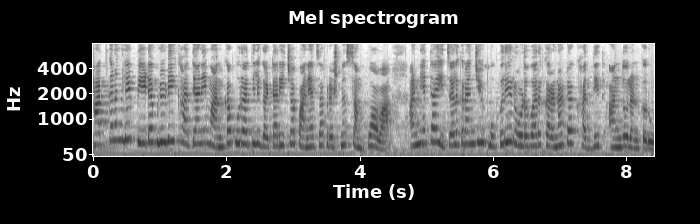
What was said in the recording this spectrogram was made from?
हातकणंगले पीडब्ल्यूडी खात्याने मानकापुरातील गटारीच्या पाण्याचा प्रश्न संपवावा. अन्यथा इचलकरांची हुपरी रोडवर कर्नाटक हद्दीत आंदोलन करू.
